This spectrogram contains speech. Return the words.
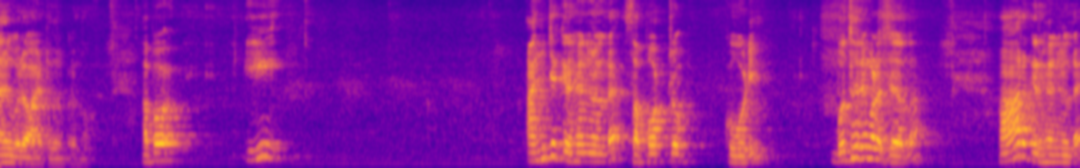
അനുകൂലമായിട്ട് നിൽക്കുന്നു. അപ്പോൾ ഈ അഞ്ച് ഗ്രഹങ്ങളുടെ സപ്പോർട്ട് കൂടി ബുധനും കൂടെ ചേർന്ന് ആറ് ഗ്രഹങ്ങളുടെ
